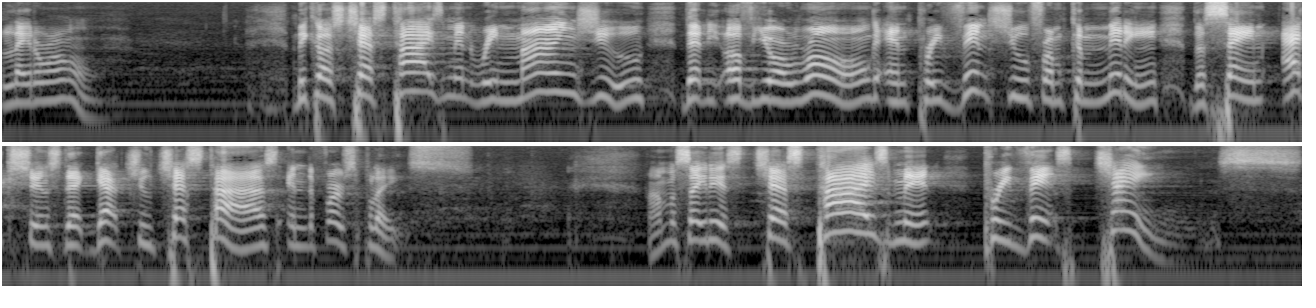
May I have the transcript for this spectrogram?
later on because chastisement reminds you that of your wrong and prevents you from committing the same actions that got you chastised in the first place. I'm going to say this chastisement prevents chains.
